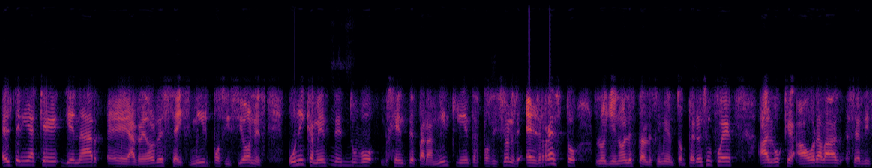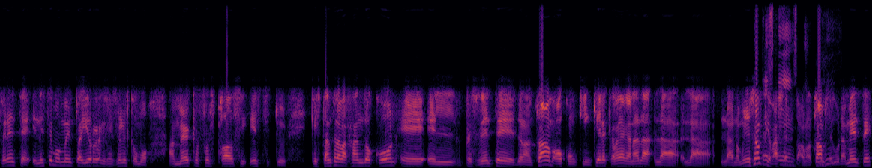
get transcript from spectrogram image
él tenía que llenar eh, alrededor de seis mil posiciones. Únicamente tuvo gente para 1.500 posiciones. El resto lo llenó el establecimiento, pero eso fue algo que ahora va a ser diferente. En este momento hay organizaciones como American First Policy Institute que están trabajando con eh, el presidente Donald Trump o con quien quiera que vaya a ganar la, la, la, nominación, que va a ser Donald Trump seguramente,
